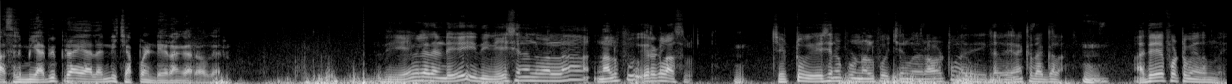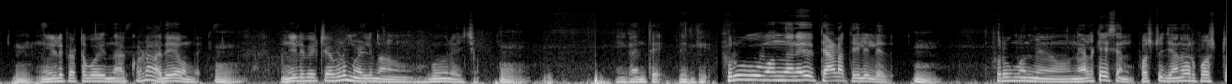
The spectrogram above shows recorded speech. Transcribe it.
అసలు మీ అభిప్రాయాలన్నీ చెప్పండి రంగారావు గారు. ఇది ఏమి లేదండి. ఇది వేసినందువల్ల నలుపు ఇరగల అసలు. చెట్టు వేసినప్పుడు నలుపు వచ్చింది రావటం అది వెనక్కి తగ్గల. అదే పొట్ట మీద ఉంది. నీళ్ళు పెట్టబోయిన దాకా కూడా అదే ఉంది. నీళ్ళు పెట్టేప్పుడు మళ్ళీ మనం భూమిలో ఇచ్చాం. ఇంకంతే దీనికి. పురుగు మందు అనేది తేడా తెలియలేదు. పురుగు మందు మేము నెలకేసాను. ఫస్ట్ జనవరి ఫస్ట్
